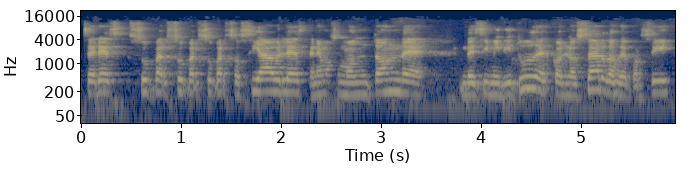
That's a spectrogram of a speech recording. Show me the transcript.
seres súper, súper, súper sociables, tenemos un montón de, de similitudes con los cerdos, de por sí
